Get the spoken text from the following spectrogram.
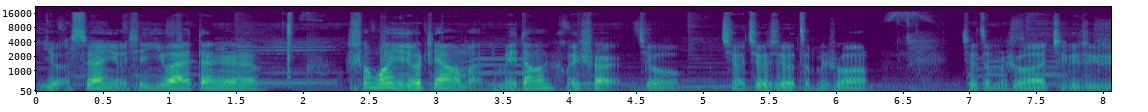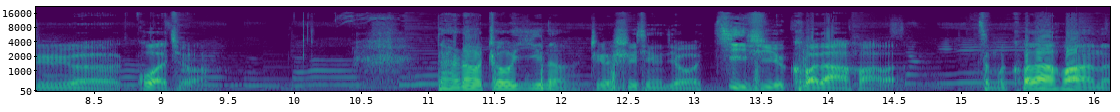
有虽然有些意外，但是生活也就这样嘛，就没当回事儿，就就就就怎么说，就怎么说，这个这个这个过去了。但是到周一呢，这个事情就继续扩大化了。怎么扩大化呢？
